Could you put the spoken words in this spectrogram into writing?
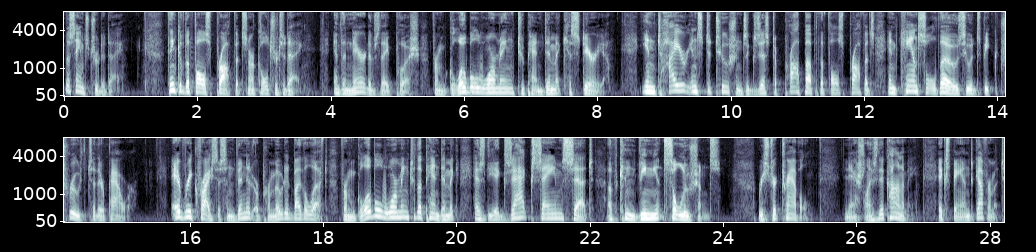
The same's true today. Think of the false prophets in our culture today and the narratives they push, from global warming to pandemic hysteria. Entire institutions exist to prop up the false prophets and cancel those who would speak truth to their power. Every crisis invented or promoted by the left, from global warming to the pandemic, has the exact same set of convenient solutions restrict travel, nationalize the economy, expand government,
